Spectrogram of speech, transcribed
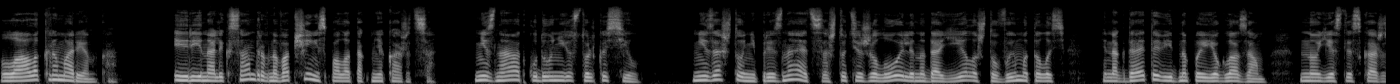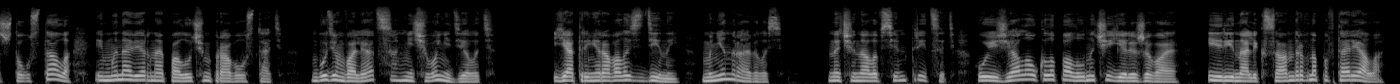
Лала Крамаренко. Ирина Александровна вообще не спала, так мне кажется. Не знаю, откуда у нее столько сил. Ни за что не признается, что тяжело или надоело, что вымоталась. Иногда это видно по ее глазам. Но если скажет, что устала, и мы, наверное, получим право устать. Будем валяться, ничего не делать. Я тренировалась с Диной, мне нравилось. Начинала в 7.30, уезжала около полуночи еле живая. Ирина Александровна повторяла.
